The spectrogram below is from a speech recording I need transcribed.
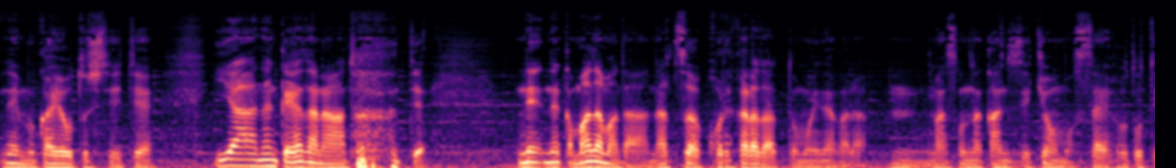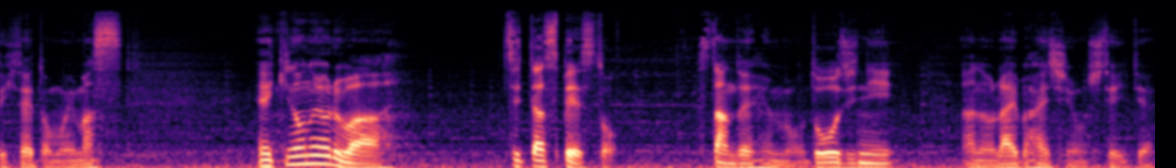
ね迎えようとしていていやーなんか嫌だなと思ってねなんかまだまだ夏はこれからだと思いながらうんまあそんな感じで今日もスタイフを取っていきたいと思います。えー、昨日の夜は Twitter スペースとスタンド FM を同時にあのライブ配信をしていて、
